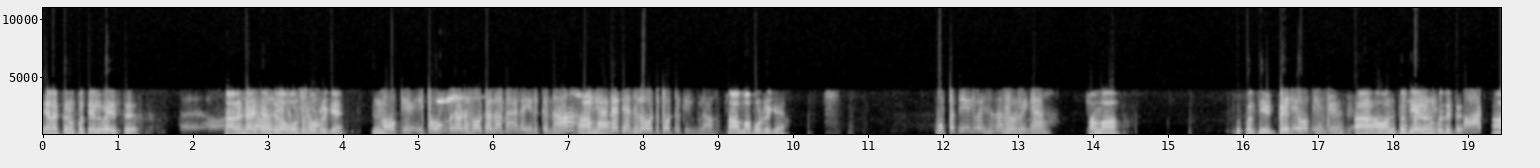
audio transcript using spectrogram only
எனக்கு முப்பத்தேழு வயசு. நான் ரெண்டாயிரத்தி அஞ்சுல ஓட்டு. போட்டிருக்கேன். ஓகே இப்போ உங்களோட போட்டோ தான் மேல இருக்குன்னா நீங்க. ரெண்டாயிரத்தி அஞ்சுல ஓட்டு போட்டிருக்கீங்களா? ஆமா போட்டிருக்கேன். முப்பத்தி ஏழு வயசு தான் சொல்றீங்க? ஆமா. முப்பத்தி எட்டு சரி ஓகே சார் ஆ ஆமா முப்பத்தி ஏழு முப்பத்தெட்டு. ஆ.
